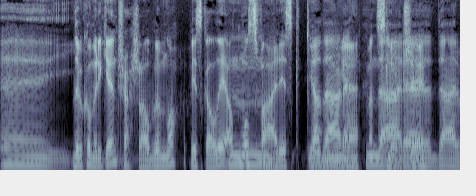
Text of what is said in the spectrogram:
Eh, Det kommer ikke en trash-album nå. Vi skal i atmosfærisk, tung, Mm, ja, det er det, men det er, sludgy. eh, det er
